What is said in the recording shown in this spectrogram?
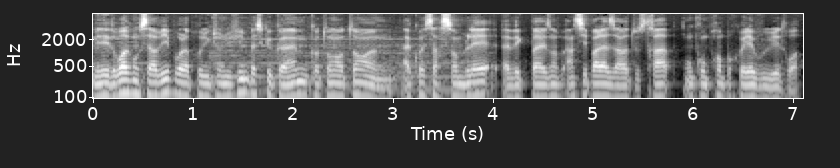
Mais des droits conservés pour la production du film parce que quand même, quand on entend à quoi ça ressemblait avec par exemple Ainsi par la Zarathustra, on comprend pourquoi il a voulu les droits.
